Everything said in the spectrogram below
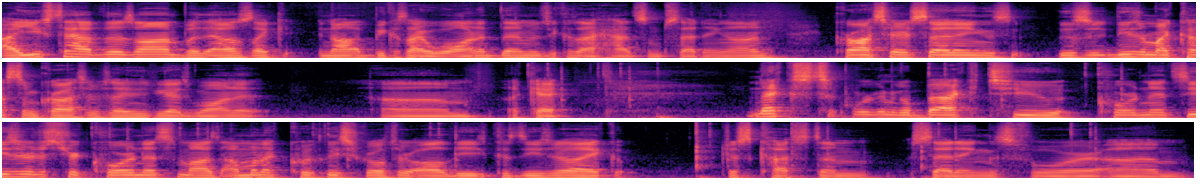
I used to have those on, but that was like not because I wanted them. It was because I had some setting on. Crosshair settings. This these are my custom crosshair settings. If you guys want it. Um, okay. Next, we're gonna go back to coordinates. These are just your coordinates mods. I'm gonna quickly scroll through all these because these are like just custom settings for um,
